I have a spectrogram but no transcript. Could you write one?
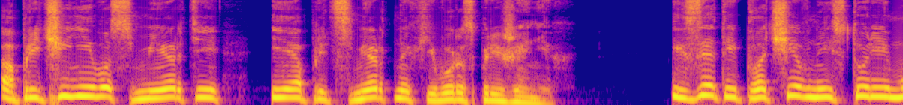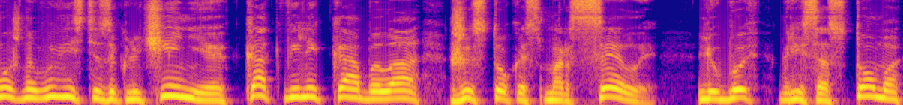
о причине его смерти и о предсмертных его распоряжениях. Из этой плачевной истории можно вывести заключение, как велика была жестокость Марселы, любовь Грисостома,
